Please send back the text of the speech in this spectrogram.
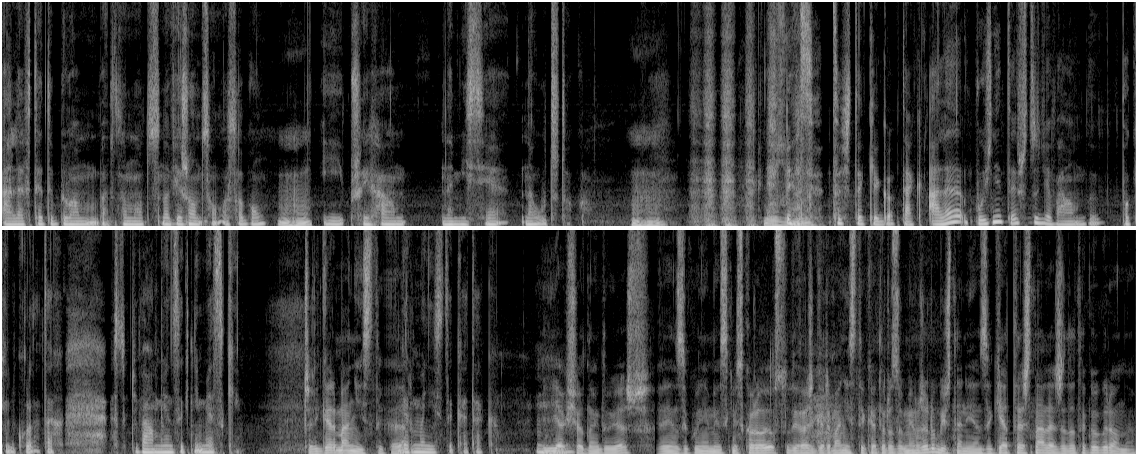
Ale wtedy byłam bardzo mocno wierzącą osobą Mhm. i przyjechałam na misję na Woodstock. Mhm. Więc coś takiego. Tak, ale później też studiowałam po kilku latach. Studiowałam język niemiecki, Czyli germanistykę. germanistykę, tak. I Mhm. jak się odnajdujesz w języku niemieckim? Skoro studiowałeś germanistykę, to rozumiem, że lubisz ten język. Ja też należę do tego grona.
